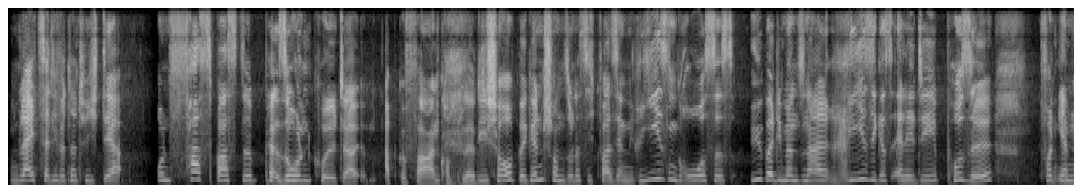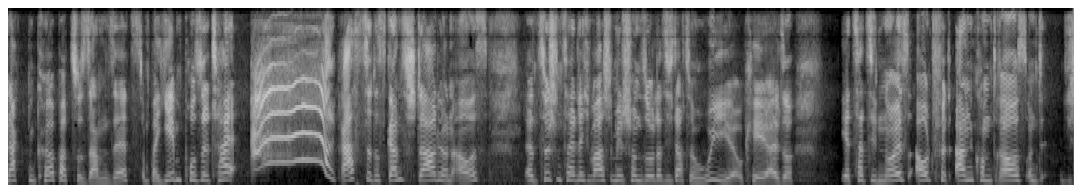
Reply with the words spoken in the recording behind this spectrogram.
Und gleichzeitig wird natürlich der unfassbarste Personenkult da abgefahren. Komplett. Die Show beginnt schon so, dass sich quasi ein riesengroßes, überdimensional riesiges LED-Puzzle von ihrem nackten Körper zusammensetzt. Und bei jedem Puzzleteil ah, rastet das ganze Stadion aus. Äh, zwischenzeitlich war es mir schon so, dass ich dachte, hui, okay, also jetzt hat sie ein neues Outfit an, kommt raus und die,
